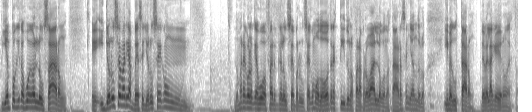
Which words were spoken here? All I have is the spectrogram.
bien poquitos juegos lo usaron. y yo lo usé varias veces. Yo lo usé con... No me recuerdo qué juego fue que lo usé, pero lo usé como dos o tres títulos para probarlo cuando estaba reseñándolo. Y me gustaron. De verdad que no esto.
